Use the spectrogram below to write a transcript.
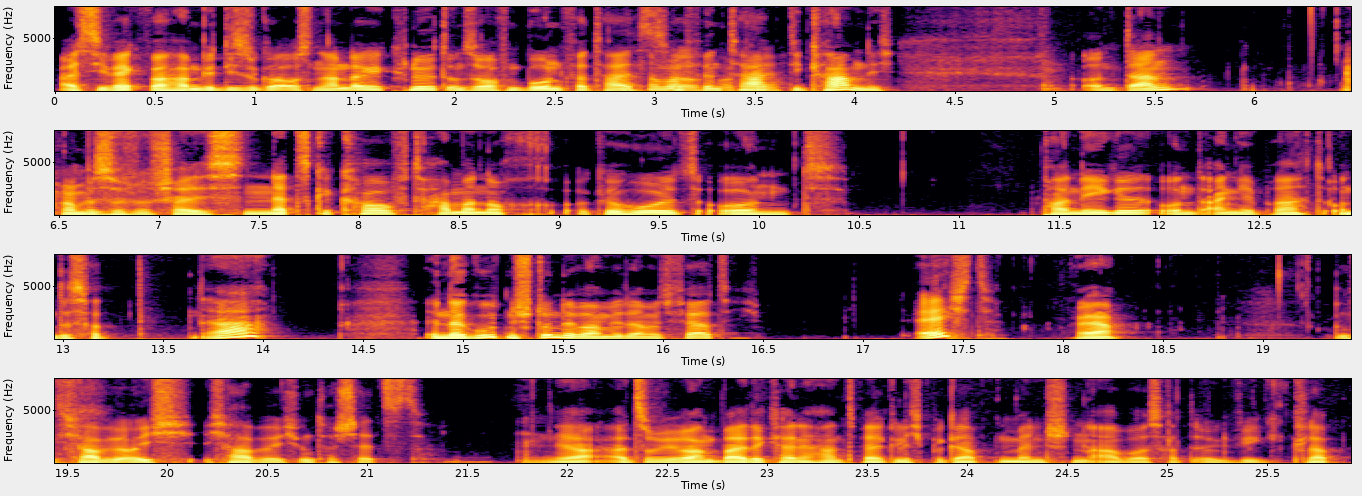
Als die weg war, haben wir die sogar auseinandergeknüllt und so auf dem Boden verteilt so, nochmal für einen okay. Tag. Die kam nicht. Und dann haben wir so ein scheiß Netz gekauft, Hammer noch geholt und ein paar Nägel und angebracht. Und es hat, ja, in einer guten Stunde waren wir damit fertig. Echt? Ja. Und ich habe euch, ich habe euch unterschätzt. Ja, also wir waren beide keine handwerklich begabten Menschen, aber es hat irgendwie geklappt.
